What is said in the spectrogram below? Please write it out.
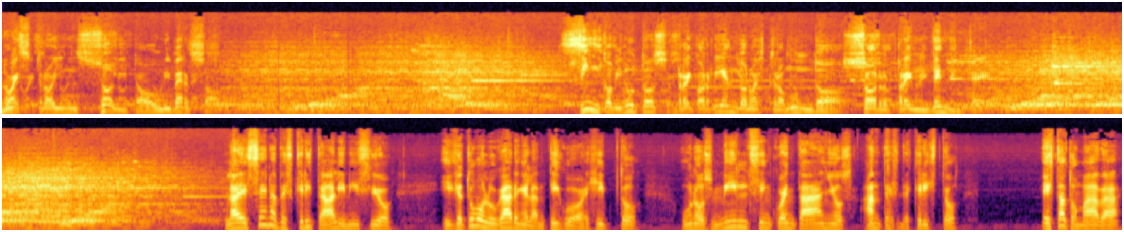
Nuestro insólito universo. Cinco minutos recorriendo nuestro mundo sorprendente. La escena descrita al inicio y que tuvo lugar en el antiguo Egipto unos 1050 años antes de Cristo, está tomada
